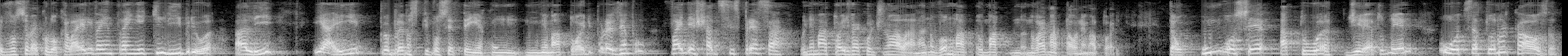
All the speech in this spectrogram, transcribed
você vai colocar lá, ele vai entrar em equilíbrio ali e aí, problemas que você tenha com um nematóide, por exemplo, vai deixar de se expressar. O nematóide vai continuar lá, né? não, vamos, não vai matar o nematóide. Então, um você atua direto nele, o outro você atua na causa,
